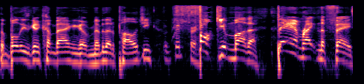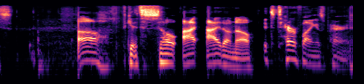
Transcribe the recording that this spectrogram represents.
the bully's gonna come back and go, "Remember that apology? But good for him. Fuck your mother!" Bam, right in the face. Oh, it's so I I don't know. It's terrifying as a parent.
